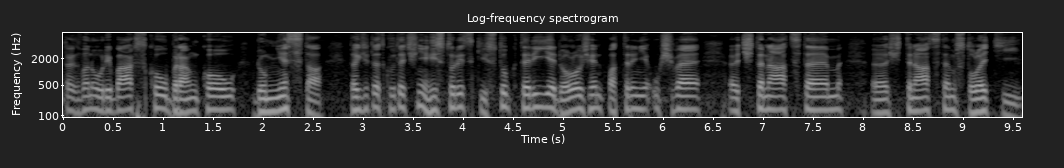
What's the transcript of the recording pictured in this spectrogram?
takzvanou rybářskou brankou do města. Takže to je skutečně historický vstup, který je doložen patrně už ve 14. 14. století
